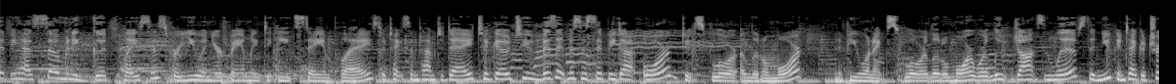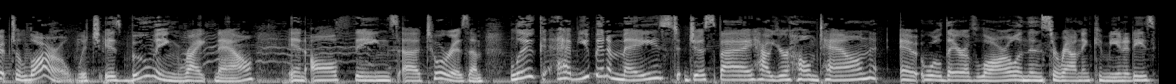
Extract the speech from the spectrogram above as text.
Mississippi has so many good places for you and your family to eat, stay, and play. So take some time today to go to visitmississippi.org to explore a little more. And if you want to explore a little more where Luke Johnson lives, then you can take a trip to Laurel, which is booming right now in all things uh, tourism. Luke, have you been amazed just by how your hometown, uh, well, there of Laurel and then surrounding communities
